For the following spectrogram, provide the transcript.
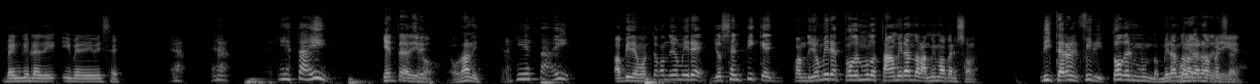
Vengo y, le di- y me dice, mira, mira, mira quién está ahí. ¿Quién te Y así, dijo? "Oh, Dani, mira quién está ahí. Papi, de momento cuando yo miré, yo sentí que cuando yo miré, todo el mundo estaba mirando a la misma persona. Literal, Philly, todo el mundo mirando a la persona.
